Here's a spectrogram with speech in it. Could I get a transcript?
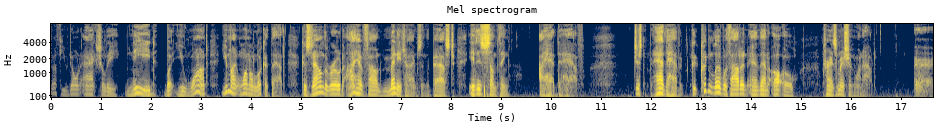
stuff you don't actually need but you want, you might want to look at that. Because down the road, I have found many times in the past, it is something I had to have just had to have it. couldn't live without it, and then, uh oh, transmission went out. Uh,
